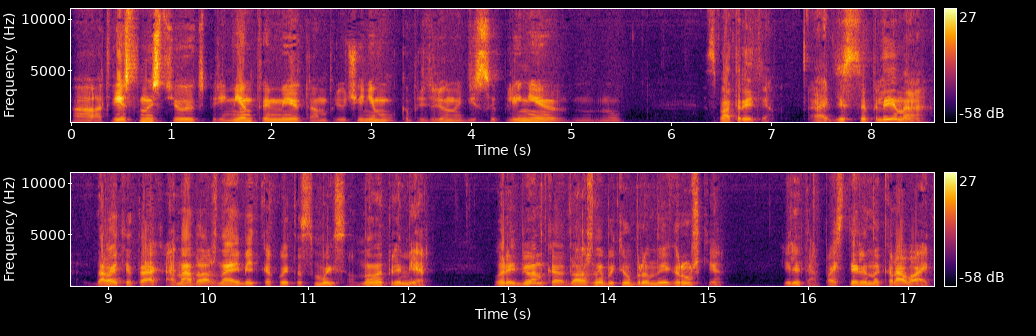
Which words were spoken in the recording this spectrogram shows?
ответственностью, экспериментами, там, приучением к определенной дисциплине. Ну, Смотрите, а, дисциплина, давайте так, она должна иметь какой-то смысл. Ну, например, у ребенка должны быть убраны игрушки, или там постелена кровать,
